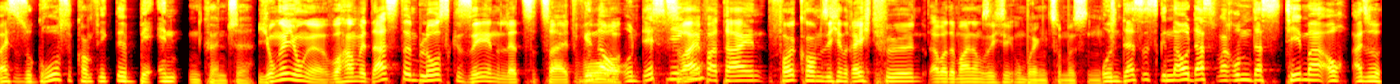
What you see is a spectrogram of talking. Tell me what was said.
weißt du, so große Konflikte beenden könnte. Junge, Junge, wo haben wir das denn bloß gesehen in letzter Zeit? Wo Genau, und deswegen. zwei Parteien vollkommen sich in Recht fühlen, aber der Meinung, sich umbringen zu müssen. Und das ist genau das, warum das Thema auch, also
